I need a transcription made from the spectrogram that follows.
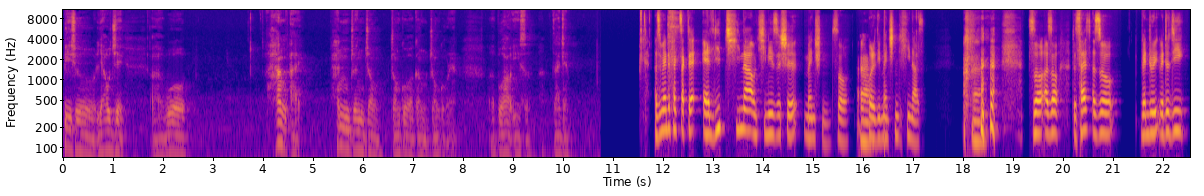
必须了解，呃，我很爱很尊重中国跟中国人。呃，不好意思，再见。Also im Endeffekt sagt er, er liebt China und chinesische Menschen, so. Ja. Oder die Menschen Chinas. Ja. so, also, das heißt also, wenn du, wenn du die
